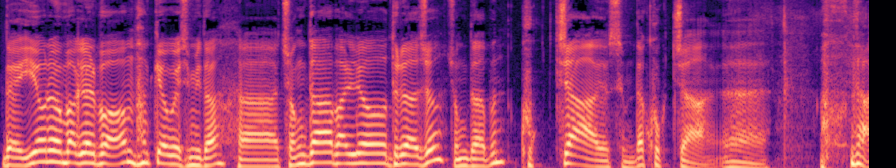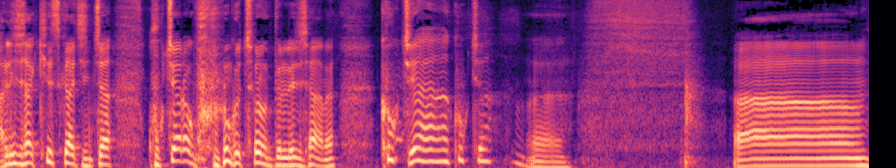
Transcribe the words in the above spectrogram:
네, 이연의 음악 앨범 함께하고 계십니다. 아, 정답 알려드려야죠. 정답은 국자였습니다. 국자. 예. 알리샤 키스가 진짜 국자라고 부르는 것처럼 들리지 않아요? 국자, 국자. 예. 아,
